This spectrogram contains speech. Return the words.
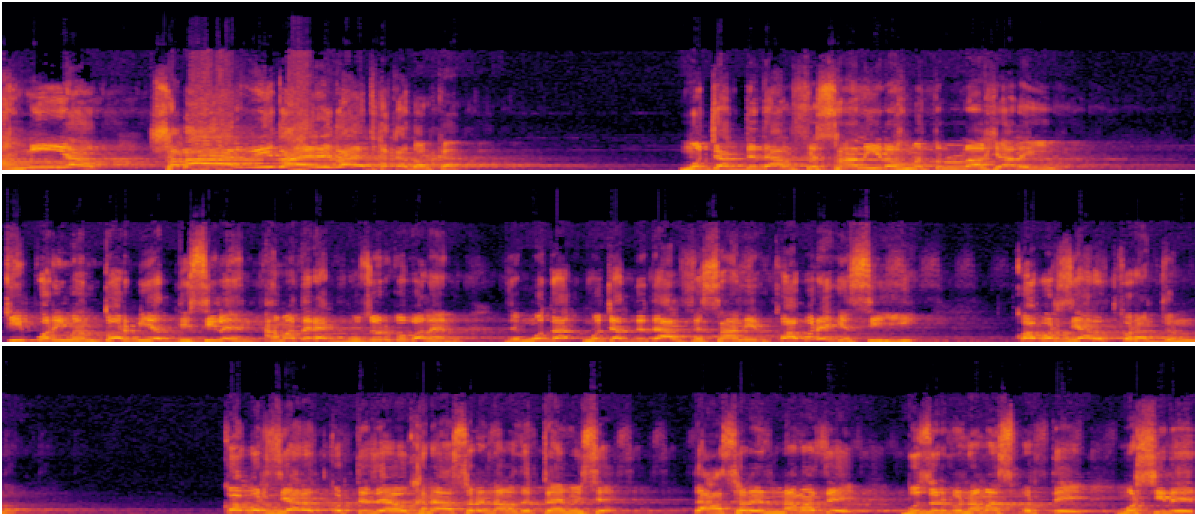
আহমিয়াত সবার হৃদয়ে হৃদয়ে থাকা দরকার। মুজাদ্দিদ আলফেসানি রহমতুল্লাহ আলাই কি পরিমাণ তরবিয়ত দিছিলেন? আমাদের এক বুজুর্গ বলেন যে মুজাদ্দিদ আলফেসানির কবরে গেছি কবর জিয়ারত করার জন্য। কবর জিয়ারত করতে যায়, ওখানে আসরের নামাজের টাইম হয়েছে তা আসরের নামাজে বুজুর্গ নামাজ পড়তে মসজিদের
